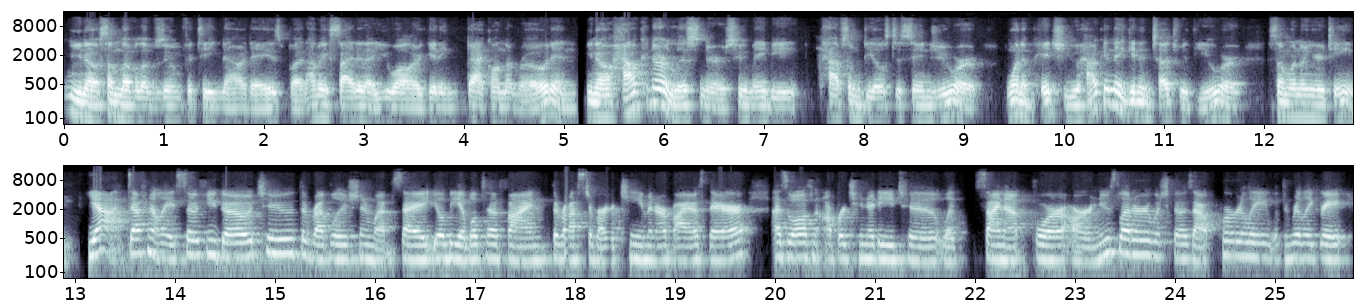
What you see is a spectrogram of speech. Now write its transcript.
you know, some level of Zoom fatigue nowadays. But I'm excited that you all are getting back on the road. And, you know, how can our listeners who maybe have some deals to send you or want to pitch you, how can they get in touch with you or someone on your team? Yeah, definitely. So if you go to the Revolution website, you'll be able to find the rest of our team and our bios there, as well as an opportunity to like sign up for our newsletter, which goes out quarterly with really great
